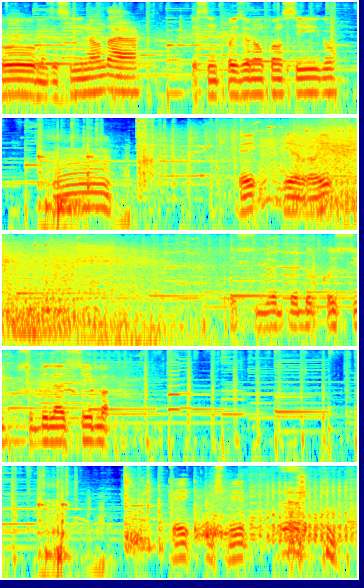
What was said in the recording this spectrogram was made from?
Oh, mas assim não dá. Assim depois eu não consigo. Hum. Ok, tira para ali. Assim eu não consigo subir lá acima. Ok, vamos subir.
